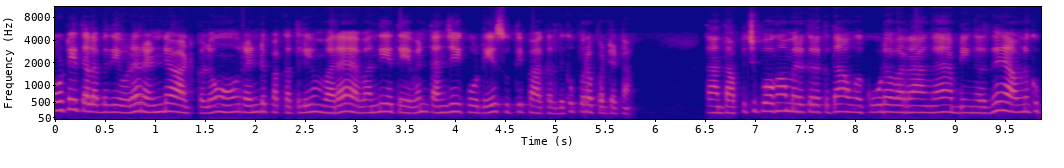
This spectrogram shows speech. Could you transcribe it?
கோட்டை தளபதியோட ரெண்டு ஆட்களும் ரெண்டு பக்கத்துலேயும் வர வந்தியத்தேவன் தஞ்சை கோட்டையை சுற்றி பார்க்குறதுக்கு புறப்பட்டுட்டான். தான் தப்பிச்சு போகாமல் இருக்கிறதுக்கு தான் அவங்க கூட வர்றாங்க அப்படிங்கிறது அவனுக்கு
